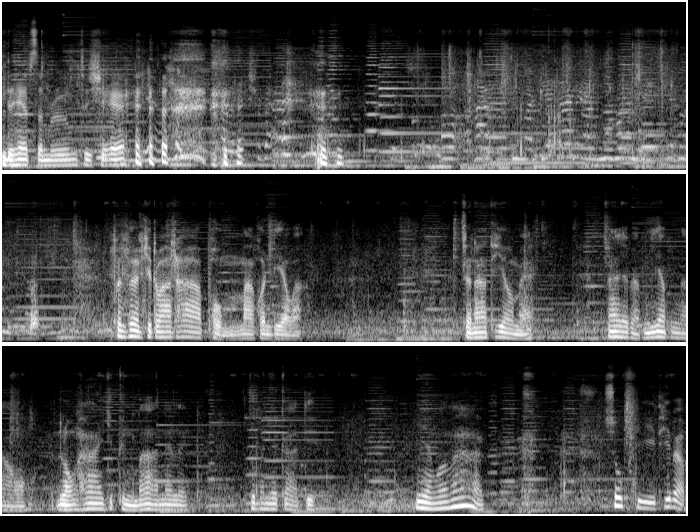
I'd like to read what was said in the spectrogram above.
they have some room to share. Have an extra bed. เพื่อนๆคิดว่าถ้าผมมาคนเดียวอะจะน่าเที่ยวไหม น่าจะแบบเงียบเหงาร้องไห้คิดถึงบ้านแน่เลยดูบรรยากาศดิเงียบมากๆโชคดีที่แบบ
